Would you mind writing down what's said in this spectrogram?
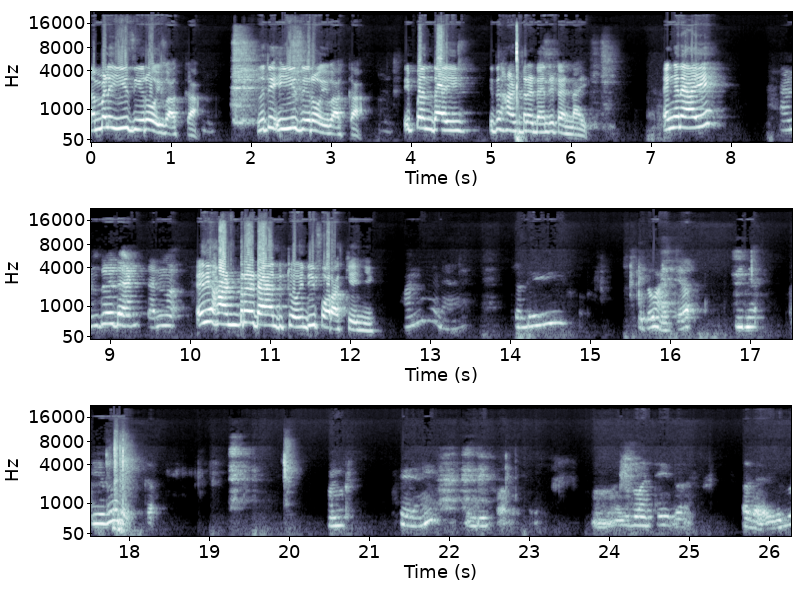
നമ്മൾ ഈ സീറോ ഒഴിവാക്ക എന്നിട്ട് ഈ സീറോ ഒഴിവാക്ക ഇപ്പൊ എന്തായി? ഇത് ഹൺഡ്രഡ് ആൻഡ് ടെൻ ആയി. എങ്ങനെയായി? ഇനി ഹൺഡ്രഡ് ആൻഡ് ട്വന്റി ഫോർ ആക്കി കഴിഞ്ഞ്. ഇത് മാറ്റി. ഇത് അതെ ഇത്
